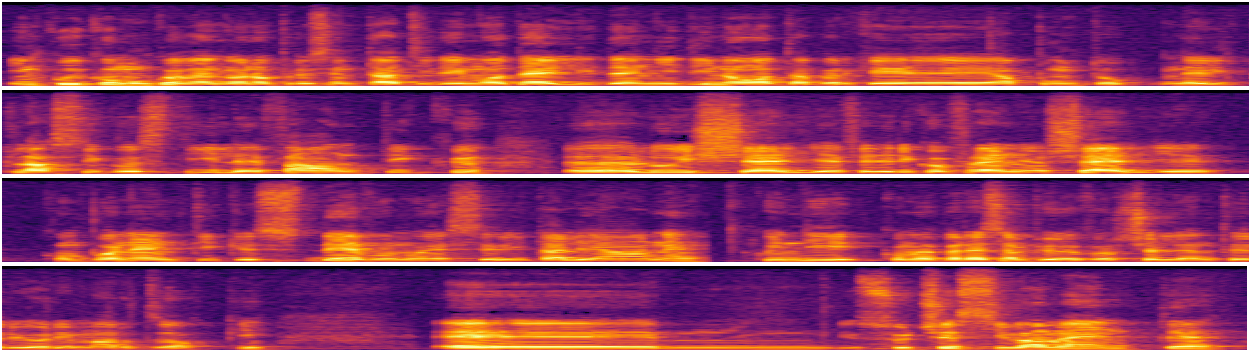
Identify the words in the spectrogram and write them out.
in cui comunque vengono presentati dei modelli degni di nota perché appunto nel classico stile Fantic eh, lui sceglie, Federico Frenio sceglie componenti che devono essere italiane, quindi come per esempio le forcelle anteriori Marzocchi. E, mm, successivamente,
